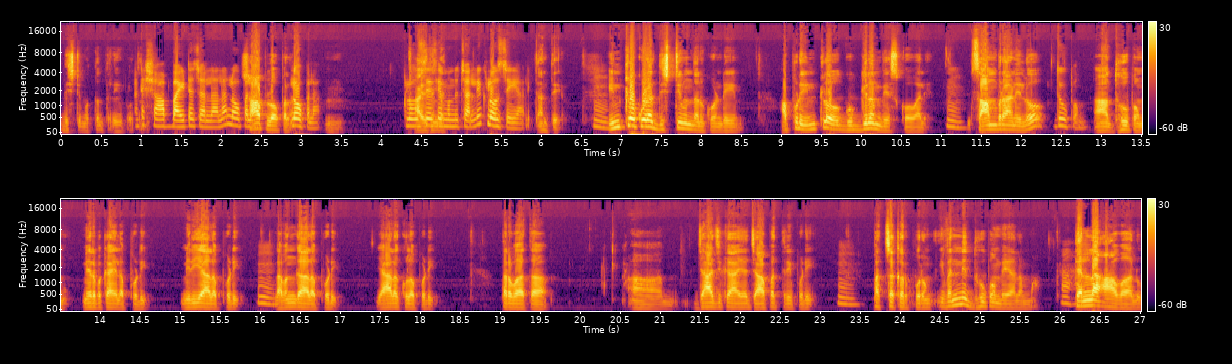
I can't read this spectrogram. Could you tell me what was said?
దిష్టి మొత్తం తొలగిపోతుంది. అంటే షాప్ బయట చల్లాలా లోపల? షాప్ లోపల. లోపల. క్లోజ్ చేసే ముందు చల్లి క్లోజ్ చేయాలి. అంతే. ఇంట్లో కూడా దిష్టి ఉందనుకోండి అప్పుడు ఇంట్లో గుగ్గిలం వేసుకోవాలి. సాంబ్రాణిలో ధూపం. మిరపకాయల పొడి మిరియాల పొడి లవంగాల పొడి యాలకుల పొడి తర్వాత జాజికాయ జాపత్రి పొడి పచ్చకర్పూరం ఇవన్నీ ధూపం వేయాలమ్మా. తెల్ల ఆవాలు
